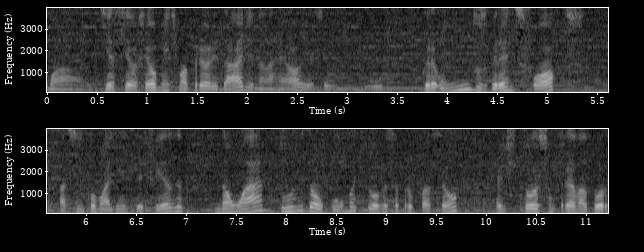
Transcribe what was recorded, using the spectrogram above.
uma que ia ser realmente uma prioridade, né, na real, ia ser um, um dos grandes focos, assim como a linha de defesa, não há dúvida alguma que houve essa preocupação. A gente trouxe um treinador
